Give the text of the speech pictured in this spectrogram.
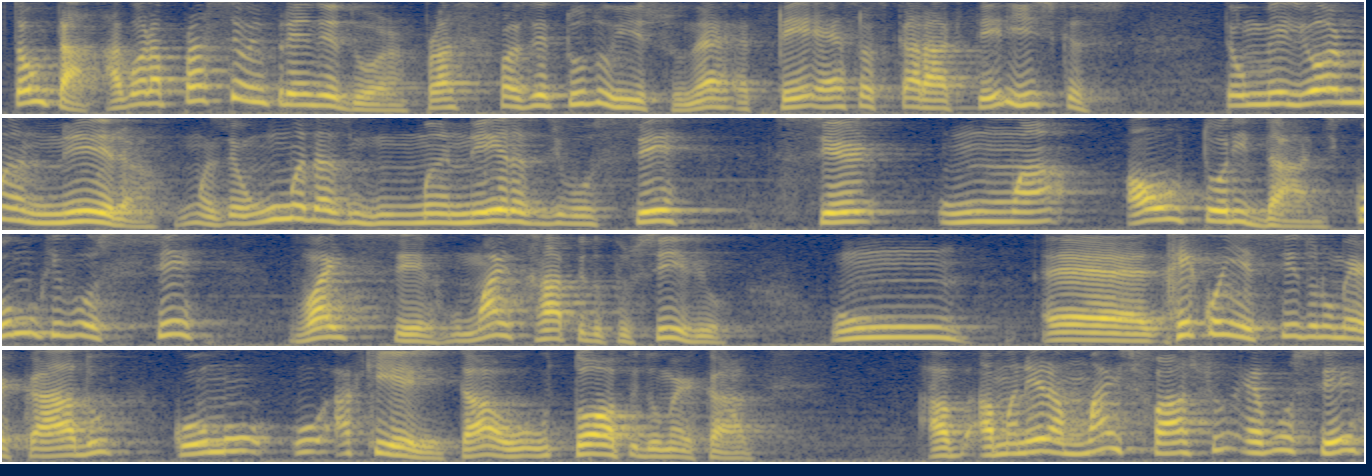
Então tá, agora para ser um empreendedor, para fazer tudo isso, né, é ter essas características, então melhor maneira, dizer, uma das maneiras de você ser uma autoridade, como que você vai ser o mais rápido possível um é, reconhecido no mercado como o, aquele, tá? O, o, top do mercado. A, a, maneira mais fácil é você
